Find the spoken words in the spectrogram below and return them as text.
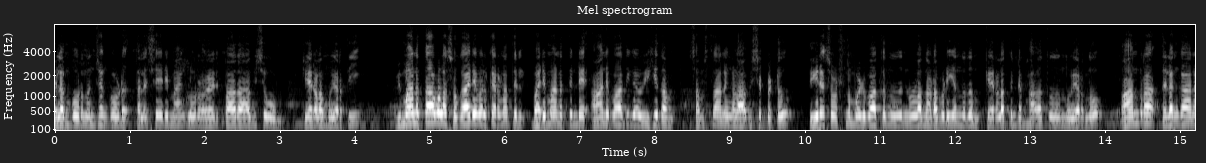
നിലമ്പൂർ നഞ്ചങ്കോട് തലശ്ശേരി മാംഗ്ലൂർ റെയിൽപാത ആവശ്യവും കേരളം ഉയർത്തി. വിമാനത്താവള സ്വകാര്യവൽക്കരണത്തിൽ വരുമാനത്തിന്റെ ആനുപാതിക വിഹിതം സംസ്ഥാനങ്ങൾ ആവശ്യപ്പെട്ടു. തീരശോഷണം ഒഴിവാക്കുന്നതിനുള്ള നടപടി എന്നതും കേരളത്തിന്റെ ഭാഗത്തു നിന്നുയർന്നു ആന്ധ്ര തെലങ്കാന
